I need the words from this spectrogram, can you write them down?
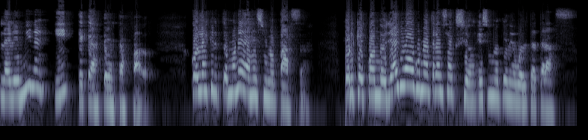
la eliminan y te quedaste estafado. Con las criptomonedas eso no pasa, porque cuando ya yo hago una transacción, eso no tiene vuelta atrás.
